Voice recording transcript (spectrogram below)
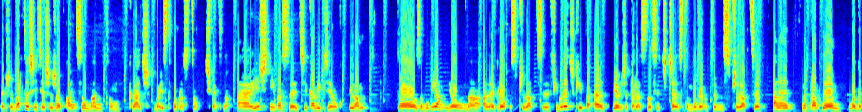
także bardzo się cieszę, że w końcu mam tą klacz, bo jest po prostu świetna. A jeśli Was ciekawi, gdzie ją kupiłam, to zamówiłam ją na Allegro u sprzedawcy figureczki.pl. Wiem, że teraz dosyć często mówię o tym sprzedawcy, ale naprawdę mogę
